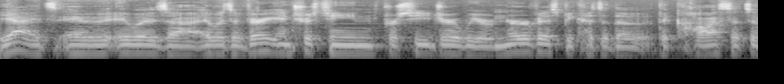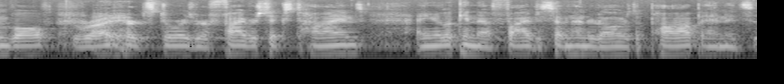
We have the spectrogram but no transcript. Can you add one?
Yeah, it's it, it was uh, it was a very interesting procedure. We were nervous because of the the cost that's involved. Right. I heard stories where five or six times, and you're looking at five to seven hundred dollars a pop, and it's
